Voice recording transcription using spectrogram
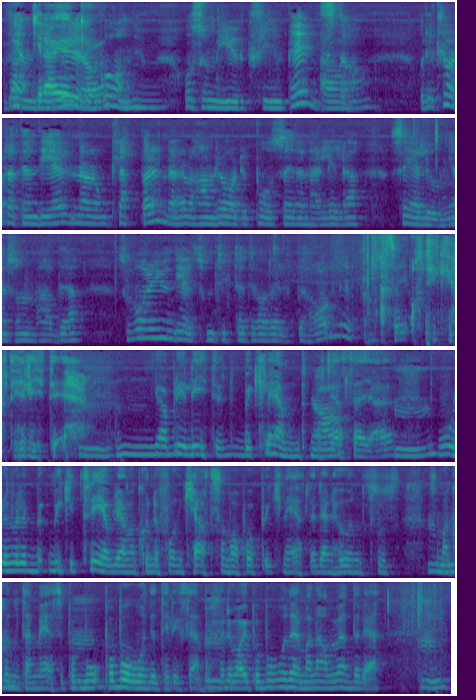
vänliga ögon. ögon. Och så mjuk fin päls Ja. Och det är klart att en del, när de klappade den där och han rörde på sig, den här lilla sälungen som de hade, så var det ju en del som tyckte att det var väldigt behagligt. Då. Alltså jag tycker att det är lite... Mm, jag blir lite beklämd måste Ja. jag säga. Mm. Det vore väl mycket trevligare om man kunde få en katt som hoppar upp i knät eller en hund som, som man kunde ta med sig på, bo, på boende till exempel. För det var ju på boende man använde det. Mm.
